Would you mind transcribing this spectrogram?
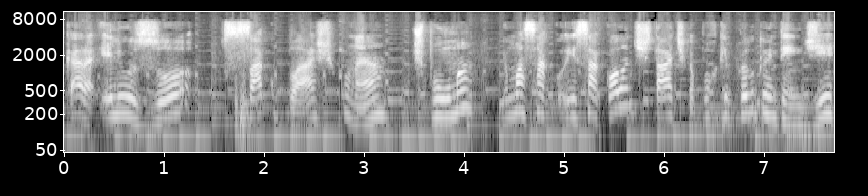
Cara, ele usou saco plástico, né? Espuma e uma saco e sacola antistática, porque pelo que eu entendi,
